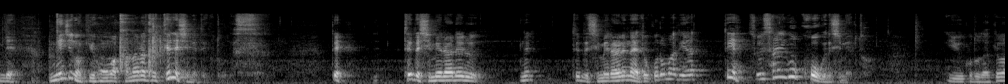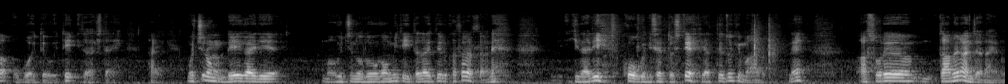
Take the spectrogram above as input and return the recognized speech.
で、ネジの基本は必ず手で締めていくことです。で、手で締められる、ね、手で締められないところまでやって、それ最後工具で締めるということだけは覚えておいていただきたい。はい、もちろん例外でまあ、うちの動画を見ていただいている方だったらね、いきなり工具にセットしてやってる時もある。ね。あ、それダメなんじゃないの？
